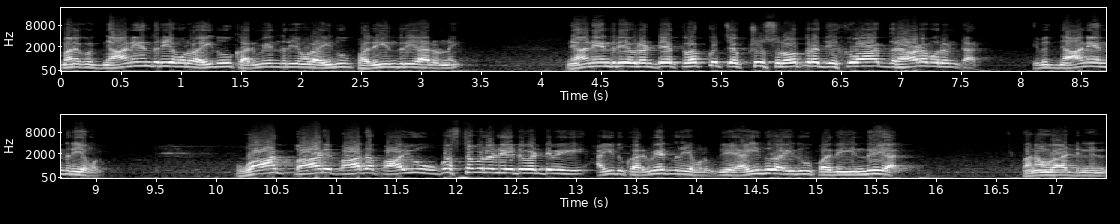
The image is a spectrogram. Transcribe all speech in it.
మనకు జ్ఞానేంద్రియములు ఐదు కర్మేంద్రియములు ఐదు పది ఇంద్రియాలు ఉన్నాయి జ్ఞానేంద్రియములు అంటే త్వక్కు చక్షు శ్రోత్ర జిహ్వా గ్రహణములు అంటారు ఇవి జ్ఞానేంద్రియములు. వాక్ పాడి పాద పాయు ఉపస్థములు అనేటువంటివి ఐదు కర్మేంద్రియములు. ఈ ఐదు ఐదు పది ఇంద్రియాలు. మనం వాటిని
